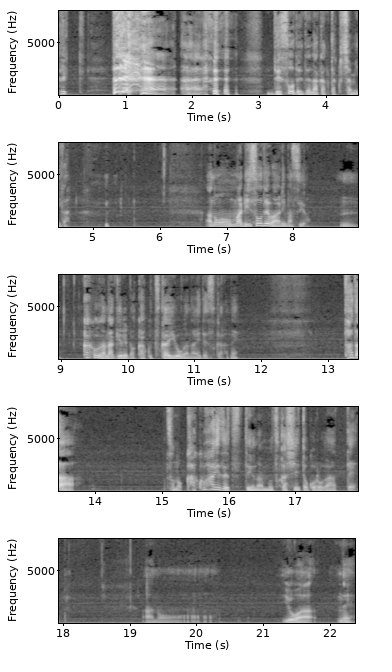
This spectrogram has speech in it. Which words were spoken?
出そうで出なかったくしゃみが。あのまあ理想ではありますよ。うん、核がなければ核使いようがないですからね。ただその核廃絶っていうのは難しいところがあってあの、要はね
